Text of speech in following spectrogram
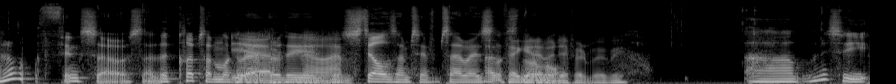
I don't think so. So the clips I'm looking Yeah, at or the, no, the I'm- stills I'm seeing from Sideways I'm looks thinking normal. of a different movie. Uh, let me see.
